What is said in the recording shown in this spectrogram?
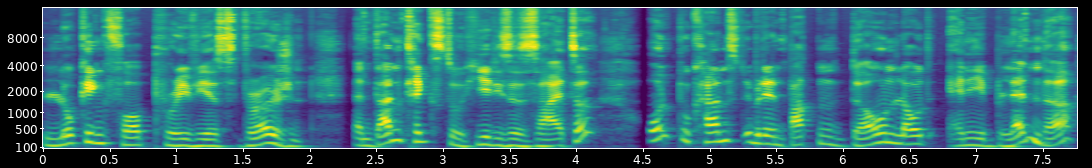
Looking for Previous Version. Denn dann kriegst du hier diese Seite und du kannst über den Button Download Any Blender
